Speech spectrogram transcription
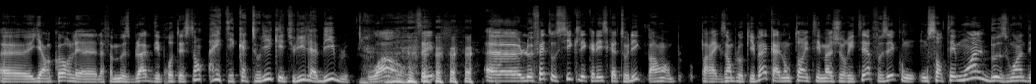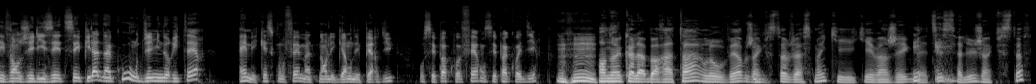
euh, il y a encore la, la fameuse blague des protestants Ah, t'es catholique et tu lis la Bible? Waouh. Euh, Le fait aussi que l'Église catholique, par par exemple au Québec, a longtemps été majoritaire, faisait qu'on on sentait moins le besoin d'évangéliser. Et puis là, d'un coup, on devient minoritaire. Eh, mais qu'est-ce qu'on fait maintenant, les gars? On est perdus. On sait pas quoi faire, on sait pas quoi dire. Mhm. On a un collaborateur là, au Verbe, Jean-Christophe Jasmin, qui, qui est évangélique baptiste. Salut Jean-Christophe.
